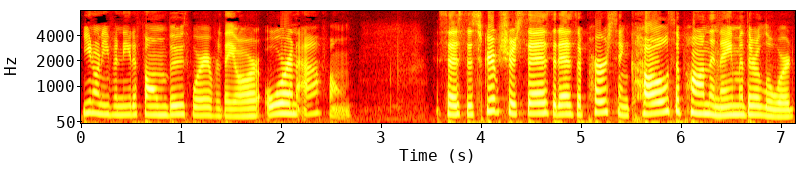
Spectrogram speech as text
You don't even need a phone booth wherever they are, or an iPhone. It says the scripture says that as a person calls upon the name of their Lord,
